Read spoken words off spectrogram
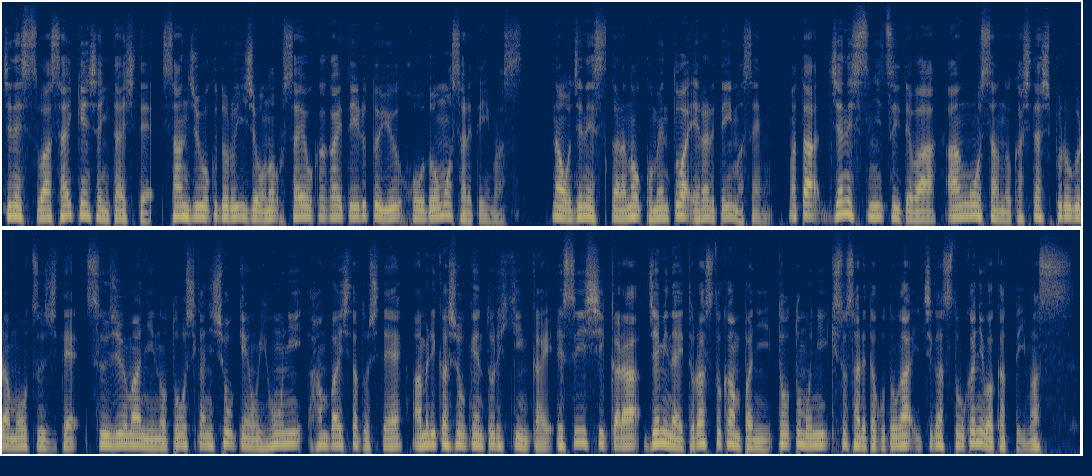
ジェネシスは債権者に対して30億ドル以上の負債を抱えているという報道もされています。なお、ジェネシスからのコメントは得られていません。また、ジェネシスについては、暗号資産の貸し出しプログラムを通じて、数十万人の投資家に証券を違法に販売したとして、アメリカ証券取引委員会 SEC からジェミナイトラストカンパニーとともに起訴されたことが1月10日に分かっています。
